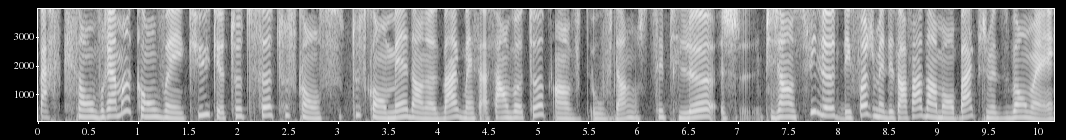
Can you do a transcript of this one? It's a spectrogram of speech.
parce qu'ils sont vraiment convaincus que tout ça, tout ce qu'on tout ce qu'on met dans notre bac, ben ça s'en va tout en, au vidange. Puis là, puis j'en suis là, des fois je mets des affaires dans mon bac, puis je me dis bon ben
